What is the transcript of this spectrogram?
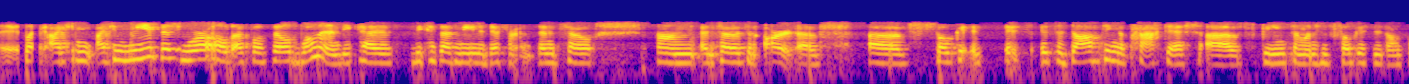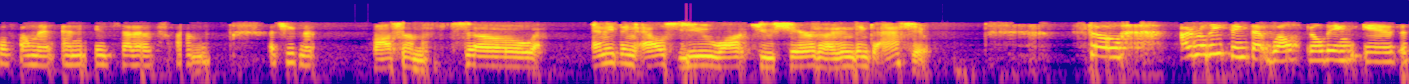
it's like I can I can leave this world a fulfilled woman because because I've made a difference, and so um, and so it's an art of of focus. It's, it's adopting the practice of being someone who focuses on fulfillment and instead of um, achievement. Awesome. So, anything else you want to share that I didn't think to ask you? So, I really think that wealth building is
